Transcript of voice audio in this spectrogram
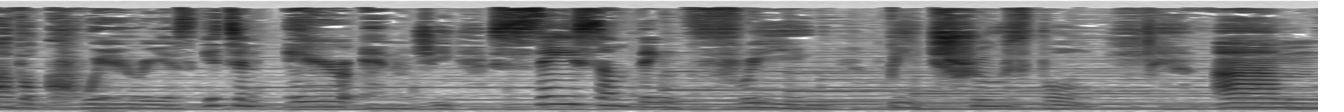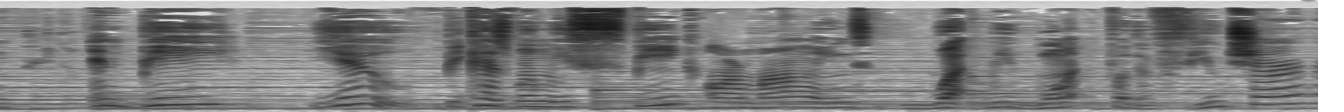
of Aquarius. It's an air energy. Say something freeing, be truthful, um, and be you. Because when we speak our minds what we want for the future,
